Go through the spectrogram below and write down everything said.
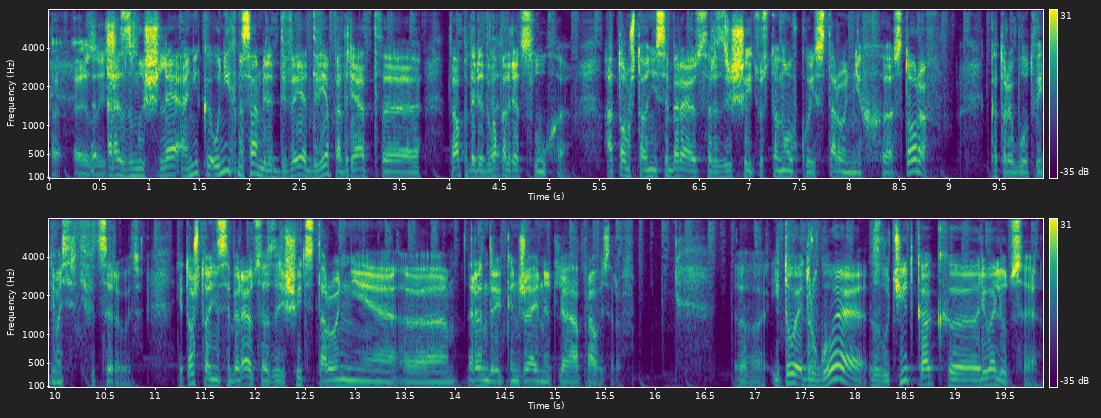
э, разрешить. размышляя, они, у них на самом деле две, две подряд, э, два подряд, два подряд слуха о том, что они собираются разрешить установку из сторонних э, сторов, которые будут, видимо, сертифицировать, и то, что они собираются разрешить сторонние э, рендеринг engine для браузеров. И то, и другое звучит как революция.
